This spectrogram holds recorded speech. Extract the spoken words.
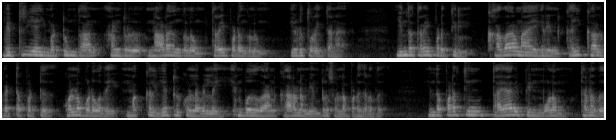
வெற்றியை மட்டும்தான் அன்று நாடகங்களும் திரைப்படங்களும் எடுத்துரைத்தன. இந்த திரைப்படத்தில் கதாநாயகரின் கை கால் வெட்டப்பட்டு கொல்லப்படுவதை மக்கள் ஏற்றுக்கொள்ளவில்லை என்பதுதான் காரணம் என்று சொல்லப்படுகிறது. இந்த படத்தின் தயாரிப்பின் மூலம் தனது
